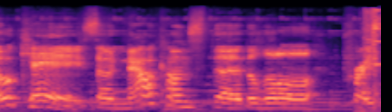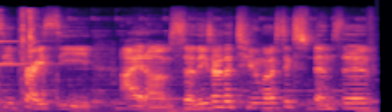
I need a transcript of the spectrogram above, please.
Okay, so now comes the, the little pricey pricey items. So these are the two most expensive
